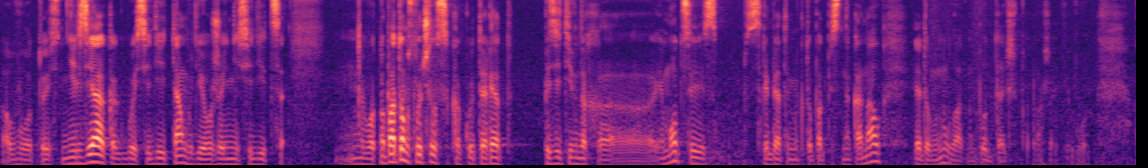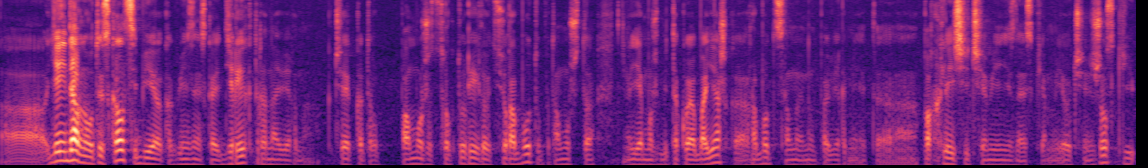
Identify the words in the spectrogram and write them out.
Вот. То есть нельзя как бы сидеть там, где уже не сидится. Вот. Но потом случился какой-то ряд позитивных э, эмоций с, с ребятами, кто подписан на канал. Я думаю, ну ладно, буду дальше продолжать. Вот. А, Я недавно вот искал себе, как бы, не знаю сказать, директора, наверное, человек, который поможет структурировать всю работу, потому что я, может быть, такой обаяшка, а работа со мной, ну, поверь мне, это похлеще, чем я не знаю с кем. Я очень жесткий,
